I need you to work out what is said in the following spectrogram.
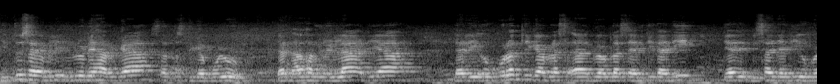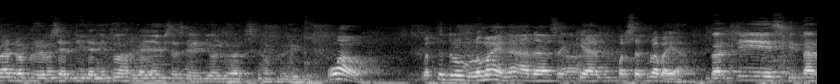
itu saya beli dulu di harga 130 dan alhamdulillah dia dari ukuran 13 eh, 12 cm tadi dia bisa jadi ukuran 25 cm dan itu harganya bisa saya jual 250.000. Wow, berarti lumayan ya ada sekian persen berapa ya? Berarti sekitar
